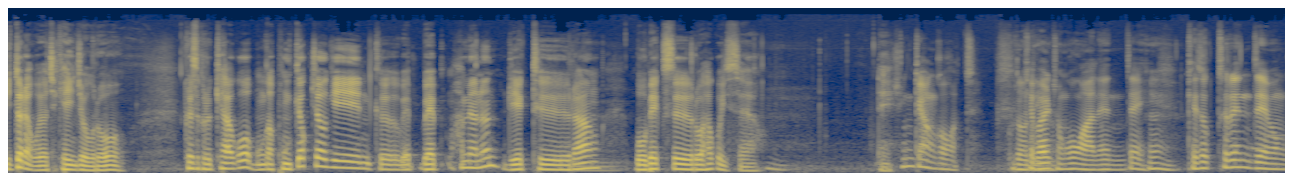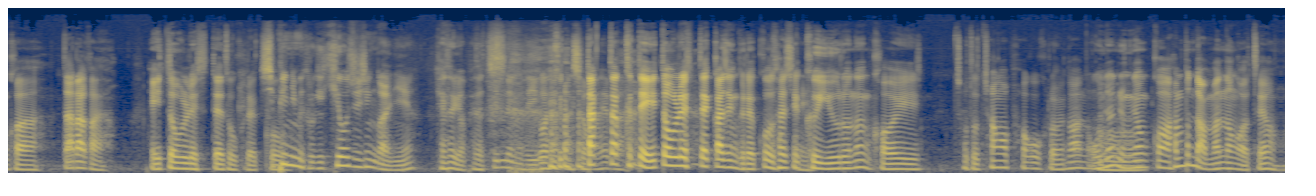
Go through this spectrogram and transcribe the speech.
있더라고요 제 개인적으로 그래서 그렇게 하고 뭔가 본격적인 그 웹 웹 화면은 React랑 MobX로 하고 있어요 신기한 것 같아. 그러네요. 개발 전공 안 했는데 네. 계속 트렌드에 뭔가 따라가요. AWS 때도 그랬고. CP님이 그렇게 키워주신 거 아니에요? 계속 옆에서 찔르면서 이거 해봐 저거 해봐. 딱딱 그때 AWS 때까지는 그랬고 사실 네. 그 이후로는 거의 저도 창업하고 그러면서 한 5년 어. 6년 동안 한 번도 안 만난 것 같아요.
